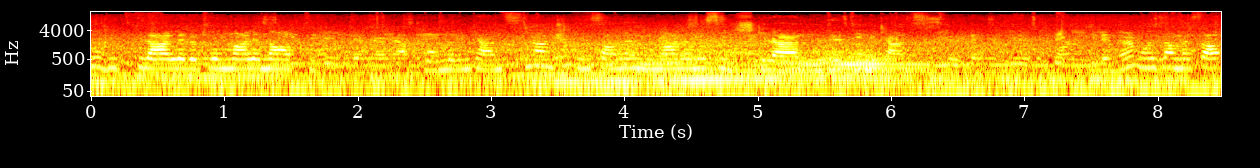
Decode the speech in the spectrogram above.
bu bitkilerle ve tohumlarla ne yaptığıyla ilgileniyorum. Yani tohumların kendisinden çok insanların bunlarla nasıl ilişkilendirdiğini kendisiyle ilgileniyorum. O yüzden mesela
